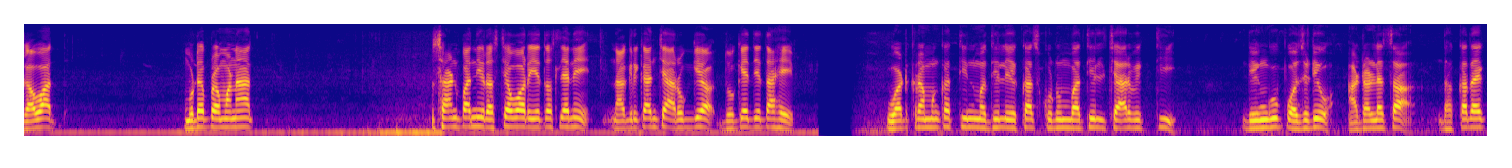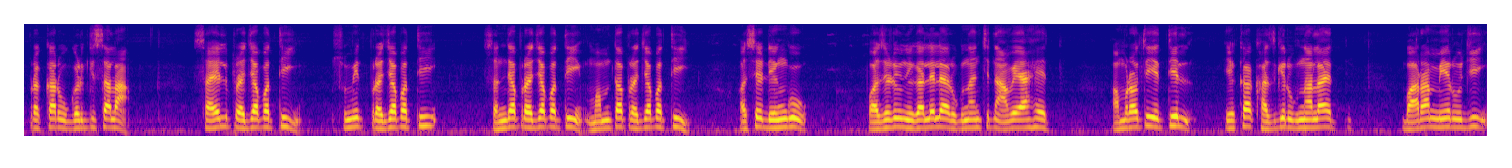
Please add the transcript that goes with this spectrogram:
गावात मोठ्या प्रमाणात सांडपाणी रस्त्यावर येत असल्याने नागरिकांचे आरोग्य धोक्यात येत आहे. वार्ड क्रमांक तीनमधील एकाच कुटुंबातील चार व्यक्ती डेंग्यू पॉझिटिव्ह आढळल्याचा धक्कादायक प्रकार उघडकीस आला साहिल प्रजापती सुमित प्रजापती संध्या प्रजापती ममता प्रजापती असे डेंग्यू पॉझिटिव्ह निघालेल्या रुग्णांची नावे आहेत. अमरावती येथील एका खाजगी रुग्णालयात बारा मे रोजी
